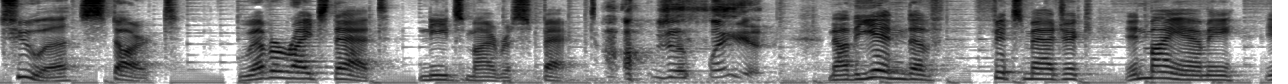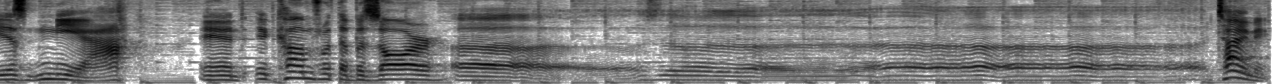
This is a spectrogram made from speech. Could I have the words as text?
Tua start. Whoever writes that needs my respect. I'm just saying. Now, the end of Fitzmagic in Miami is nya, and it comes with a bizarre uh, uh, timing.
